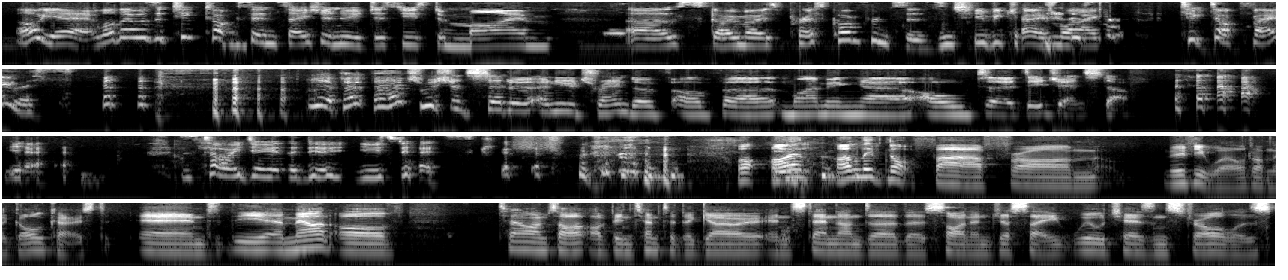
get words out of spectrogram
Oh yeah. Well, there was a TikTok sensation who just used to mime uh, ScoMo's press conferences, and she became like TikTok famous. Yeah, per- perhaps we should set a, a new trend of of uh, miming uh, old uh, DJ and stuff. Yeah. It's Tommy G at the news desk. Well, I I live not far from Movie World on the Gold Coast, and the amount of times I've been tempted to go and stand under the sign and just say wheelchairs and strollers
